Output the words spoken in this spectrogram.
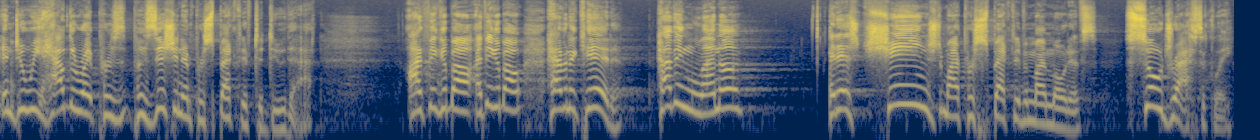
And do we have the right position and perspective to do that? I think about, I think about having a kid. Having Lena, it has changed my perspective and my motives so drastically.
